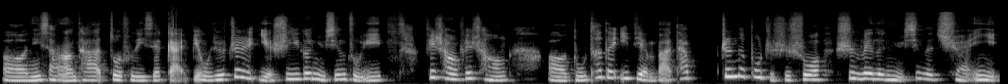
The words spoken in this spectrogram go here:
呃，你想让他做出的一些改变，我觉得这也是一个女性主义非常非常呃独特的一点吧。它真的不只是说是为了女性的权益，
